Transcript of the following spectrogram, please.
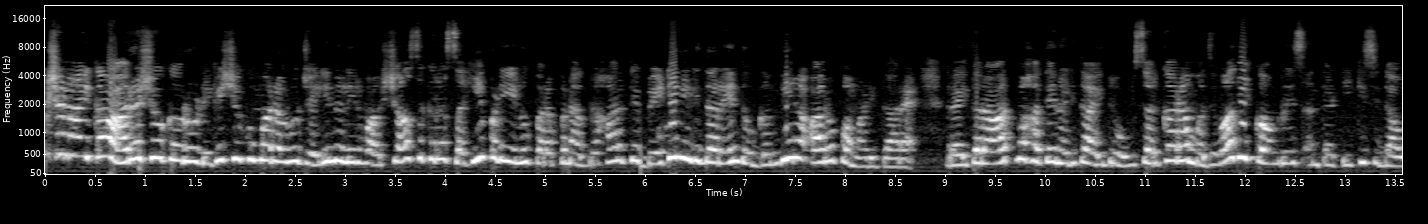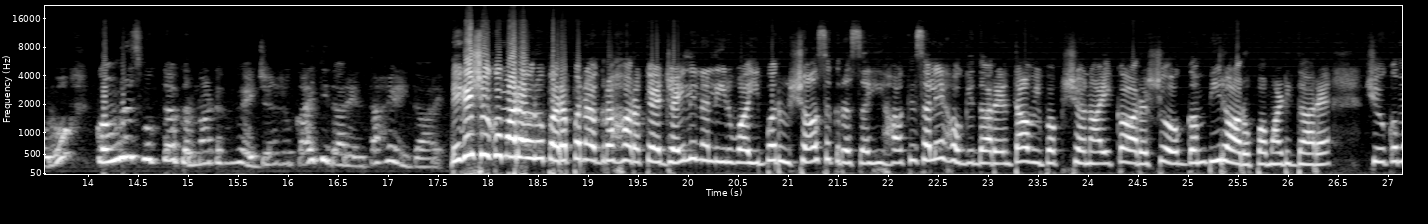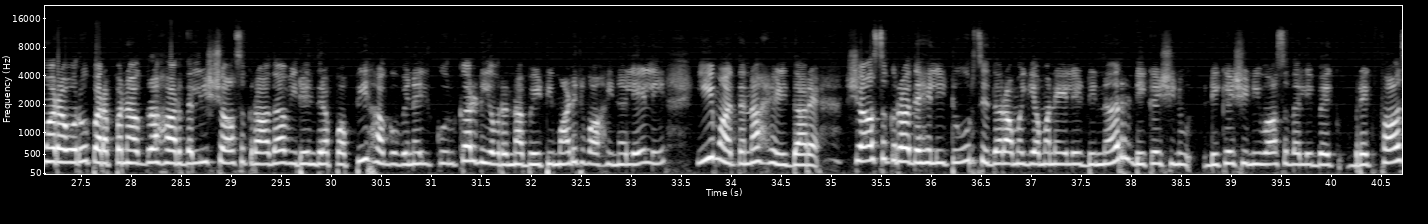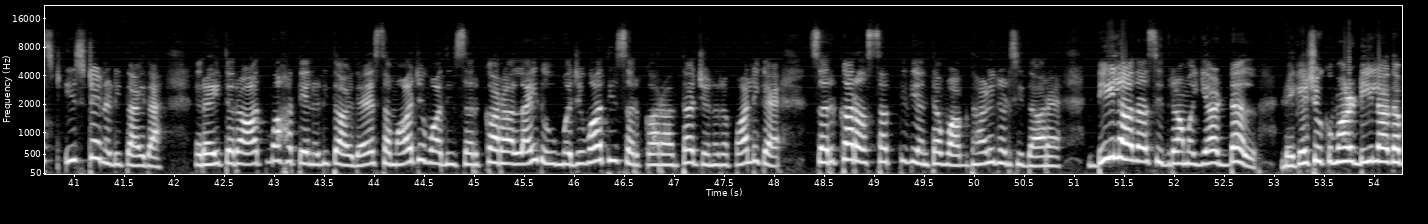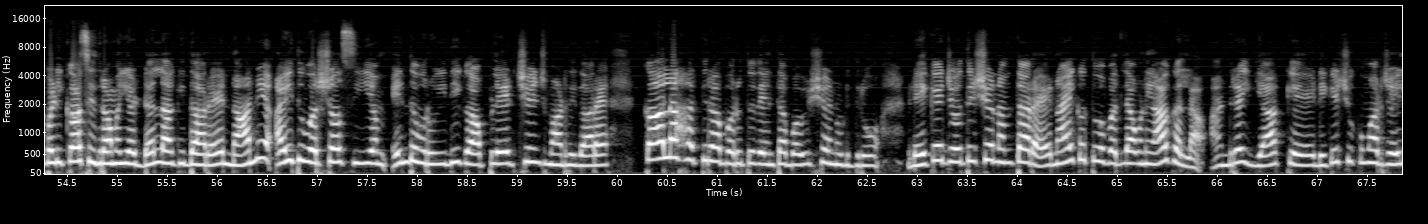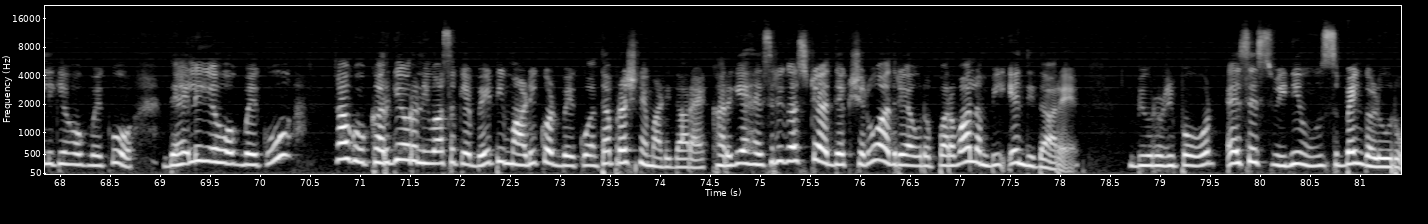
ವಿಪಕ್ಷ ನಾಯಕ ಆರ್ ಅಶೋಕ್ ಅವರು ಡಿಕೆ ಶಿವಕುಮಾರ್ ಅವರು ಜೈಲಿನಲ್ಲಿರುವ ಶಾಸಕರ ಸಹಿ ಪಡೆಯಲು ಪರಪ್ಪನ ಅಗ್ರಹಾರಕ್ಕೆ ಭೇಟಿ ನೀಡಿದ್ದಾರೆ ಎಂದು ಗಂಭೀರ ಆರೋಪ ಮಾಡಿದ್ದಾರೆ. ರೈತರ ಆತ್ಮಹತ್ಯೆ ನಡೀತಾ ಇದ್ರು ಸರ್ಕಾರ ಮಜವಾದಿ ಕಾಂಗ್ರೆಸ್ ಅಂತ ಟೀಕಿಸಿದ ಅವರು, ಕಾಂಗ್ರೆಸ್ ಮುಕ್ತ ಕರ್ನಾಟಕಕ್ಕೆ ಜನರು ಕಾಯ್ತಿದ್ದಾರೆ ಅಂತ ಹೇಳಿದ್ದಾರೆ. ಡಿಕೆ ಶಿವಕುಮಾರ್ ಅವರು ಪರಪ್ಪನ ಅಗ್ರಹಾರಕ್ಕೆ ಜೈಲಿನಲ್ಲಿ ಇರುವ ಇಬ್ಬರು ಶಾಸಕರ ಸಹಿ ಹಾಕಿಸಲೇ ಹೋಗಿದ್ದಾರೆ ಅಂತ ವಿಪಕ್ಷ ನಾಯಕ ಆರ್ ಅಶೋಕ್ ಗಂಭೀರ ಆರೋಪ ಮಾಡಿದ್ದಾರೆ. ಶಿವಕುಮಾರ್ ಅವರು ಪರಪ್ಪನ ಅಗ್ರಹಾರದಲ್ಲಿ ಶಾಸಕರಾದ ವೀರೇಂದ್ರ ಪಪ್ಪಿ ಹಾಗೂ ವಿನಯ್ ಕುಲಕರ್ಣಿ ಅವರನ್ನ ಭೇಟಿ ಮಾಡಿರುವ ಹಿನ್ನೆಲೆಯಲ್ಲಿ ಈ ಮಾತನ್ನ ಹೇಳಿದ್ದಾರೆ. ಶಾಸಕರ ದೆಹಲಿ ಟೂರ್ ಸಿದ್ದರಾಮಯ್ಯ ಮನೆಯಲ್ಲಿ ಡಿನ್ನರ್ ಡಿಕೆಶಿ ಡಿಕೆಶಿ ನಿವಾಸದಲ್ಲಿ ಬ್ರೇಕ್ಫಾಸ್ಟ್ ಇಷ್ಟೇ ನಡೀತಾ ಇದೆ. ರೈತರ ಆತ್ಮಹತ್ಯೆ ನಡೀತಾ ಇದೆ. ಸಮಾಜವಾದಿ ಸರ್ಕಾರ ಅಲ್ಲ ಇದು, ಮಜವಾದಿ ಸರ್ಕಾರ ಅಂತ ಜನರ ಪಾಲಿಗೆ ಸರ್ಕಾರ ಸತ್ತಿದೆ ಅಂತ ವಾಗ್ದಾಳಿ ನಡೆಸಿದ್ದಾರೆ. ಡೀಲ್ ಆದ Siddaramaiah dull. D K Shivakumar deal ಆದ ಬಳಿಕ ಸಿದ್ದರಾಮಯ್ಯ ಡಲ್ ಆಗಿದ್ದಾರೆ. ನಾನೇ ಐದು ವರ್ಷ ಸಿಎಂ ಎಂದವರು ಇದೀಗ ಪ್ಲೇಟ್ ಚೇಂಜ್ ಮಾಡ್ತಿದ್ದಾರೆ. ಕಾಲ ಹತ್ತಿರ ಬರುತ್ತದೆ ಅಂತ ಭವಿಷ್ಯ ನುಡಿದ್ರು. ಡಿಕೆ ಜ್ಯೋತಿಷ್ಯ ನಂಬ್ತಾರೆ, ನಾಯಕತ್ವ ಬದಲಾವಣೆ ಆಗಲ್ಲ. ಅಂದ್ರೆ ಯಾಕೆ? ಡಿಕೆ ಶಿವಕುಮಾರ್ ಜೈಲಿಗೆ ಹೋಗ್ಬೇಕು, ದೆಹಲಿಗೆ ಹೋಗ್ಬೇಕು, ಹಾಗೂ ಖರ್ಗೆ ಅವರ ನಿವಾಸಕ್ಕೆ ಭೇಟಿ ಮಾಡಿ ಕೊಡ್ಬೇಕು ಅಂತ ಪ್ರಶ್ನೆ ಮಾಡಿದ್ದಾರೆ. ಖರ್ಗೆ ಹೆಸರಿಗಷ್ಟೇ ಅಧ್ಯಕ್ಷರು, ಆದರೆ ಅವರು ಪರವಾಲಂಬಿ ಎಂದಿದ್ದಾರೆ. Bureau report, S S V news, Bengaluru.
